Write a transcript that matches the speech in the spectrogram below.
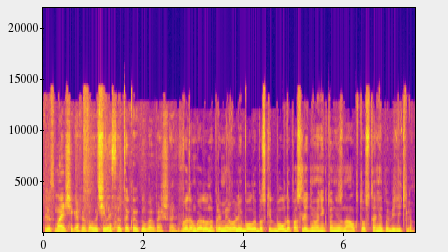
плюс мальчиков, и получилось вот такой кубок большой. В этом году, например, волейбол и баскетбол до последнего никто не знал, кто станет победителем.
